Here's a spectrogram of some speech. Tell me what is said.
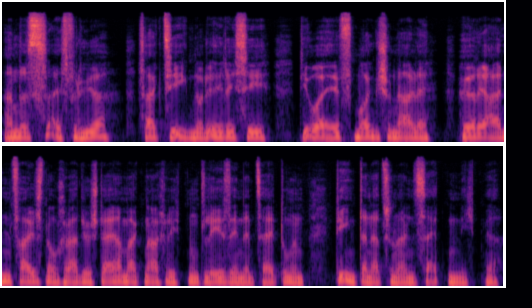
Anders als früher, sagt sie, ignoriere sie die ORF-Morgenjournale, höre allenfalls noch Radio Steiermark Nachrichten und lese in den Zeitungen die internationalen Seiten nicht mehr.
